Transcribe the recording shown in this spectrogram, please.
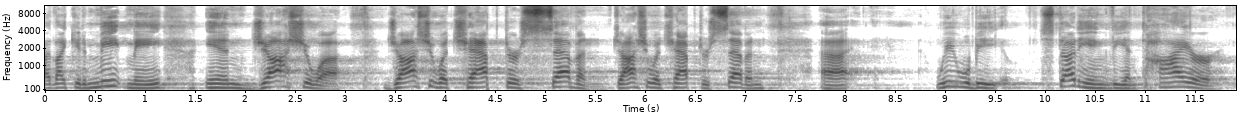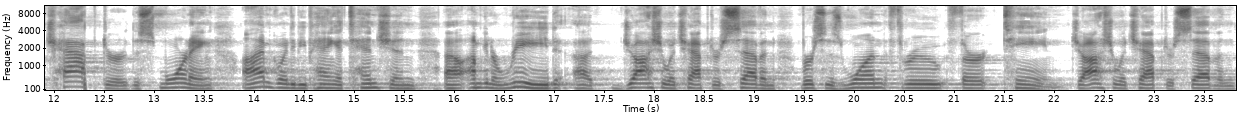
I'd like you to meet me in Joshua, Joshua chapter 7. Joshua chapter 7. Uh, we will be studying the entire chapter this morning. I'm going to be paying attention. Uh, I'm going to read uh, Joshua chapter 7, verses 1 through 13. Joshua chapter 7,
